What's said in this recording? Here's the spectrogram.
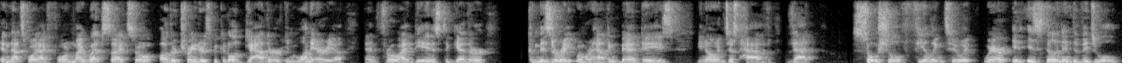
And that's why I formed my website. So other traders, we could all gather in one area and throw ideas together, commiserate when we're having bad days, you know, and just have that social feeling to it where it is still an individual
